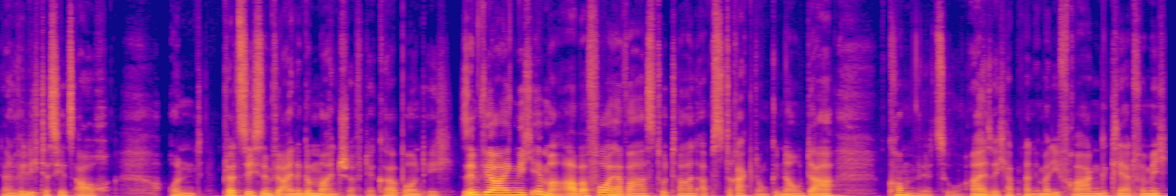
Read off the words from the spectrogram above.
dann will ich das jetzt auch. Und plötzlich sind wir eine Gemeinschaft, der Körper und ich. Sind wir eigentlich immer, aber vorher war es total abstrakt und genau da kommen wir zu. Also ich habe dann immer die Fragen geklärt für mich,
